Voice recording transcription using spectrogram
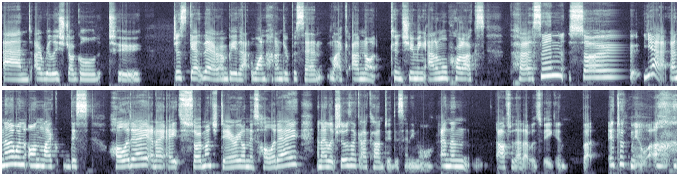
and I really struggled to just get there and be that 100% like I'm not consuming animal products person. So, yeah. And then I went on like this holiday and I ate so much dairy on this holiday and I literally was like I can't do this anymore. And then after that I was vegan, but it took me a while.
